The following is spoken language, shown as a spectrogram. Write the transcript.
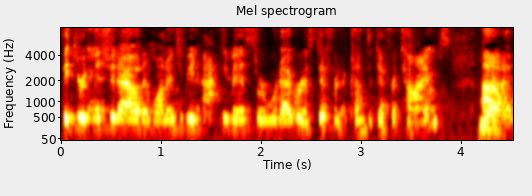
figuring this shit out and wanting to be an activist or whatever is different. It comes at different times. Yeah. Uh,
